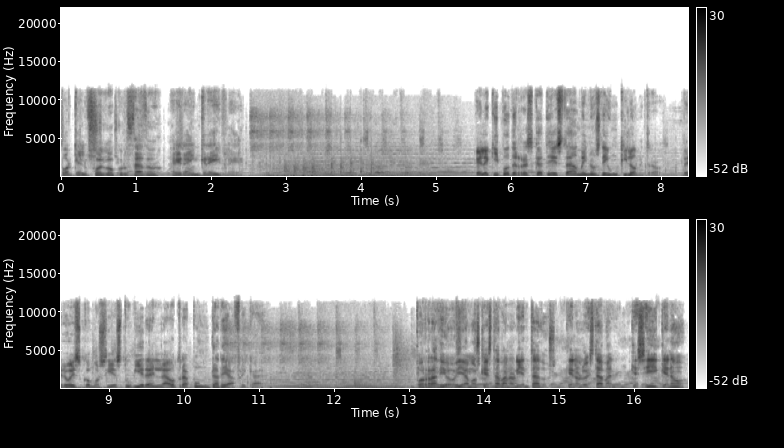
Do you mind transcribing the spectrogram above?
porque el fuego cruzado era increíble. El equipo de rescate está a menos de un kilómetro, pero es como si estuviera en la otra punta de África. Por radio oíamos que estaban orientados, que no lo estaban, que sí, que no.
